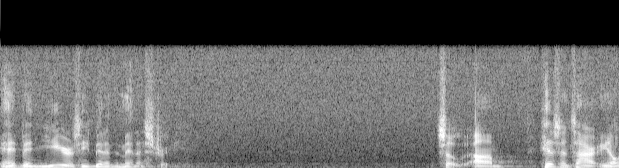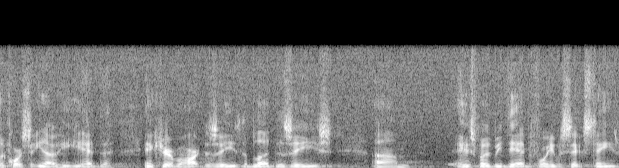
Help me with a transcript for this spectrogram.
And it had been years he'd been in the ministry. So um, his entire, you know, of course, you know, he had the incurable heart disease, the blood disease. Um, he was supposed to be dead before he was 16.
